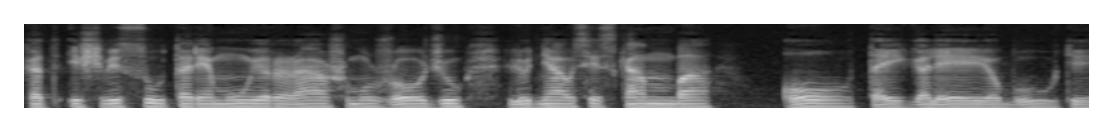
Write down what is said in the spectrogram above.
kad iš visų tariamų ir rašomų žodžių liūdniausiai skamba, o tai galėjo būti.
